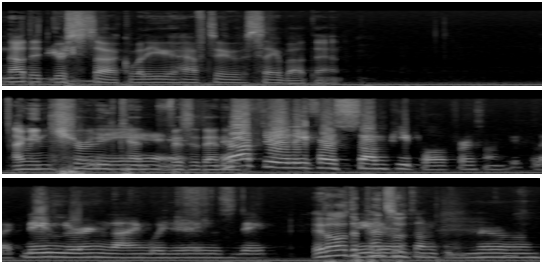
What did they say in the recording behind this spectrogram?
now that you're stuck, what do you have to say about that? I mean, surely you can't Yeah. visit any. Not really for some people. For some people, like they learn languages, they It all depends on. something new.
